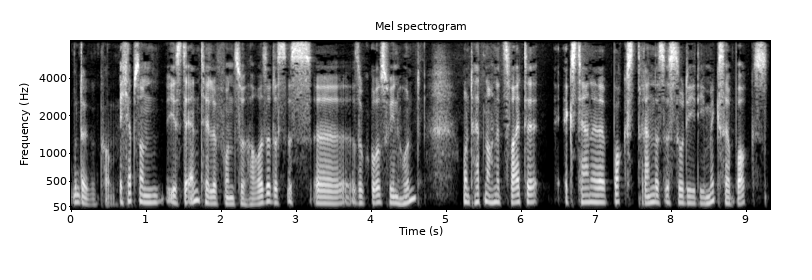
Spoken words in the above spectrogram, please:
untergekommen. Ich habe so ein ISDN-Telefon zu Hause, das ist äh, so groß wie ein Hund und hat noch eine zweite externe Box dran, das ist so die, die Mixer-Box.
